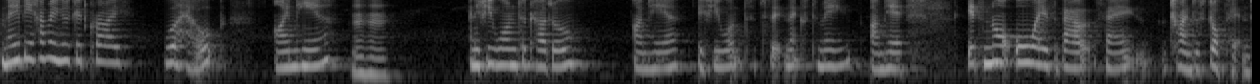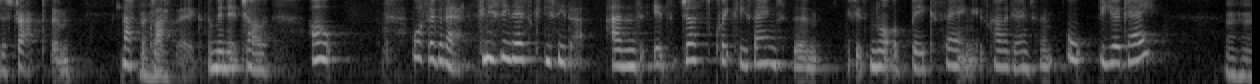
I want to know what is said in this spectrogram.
maybe having a good cry will help. I'm here. hmm And if you want to cuddle, I'm here. If you want to sit next to me, I'm here. It's not always about saying trying to stop it and distract them. That's the Mhm. classic. The minute child, oh, what's over there? Can you see this? Can you see that? And it's just quickly saying to them, if it's not a big thing, it's kind of going to them, oh, are you okay? Mm-hmm.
